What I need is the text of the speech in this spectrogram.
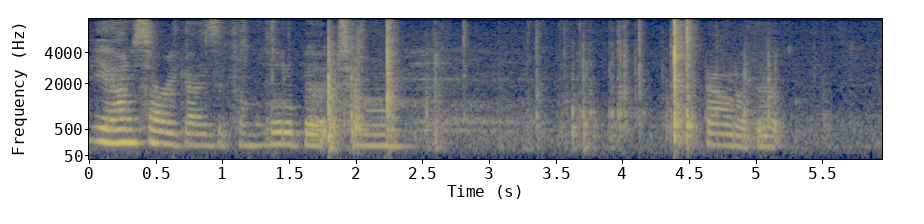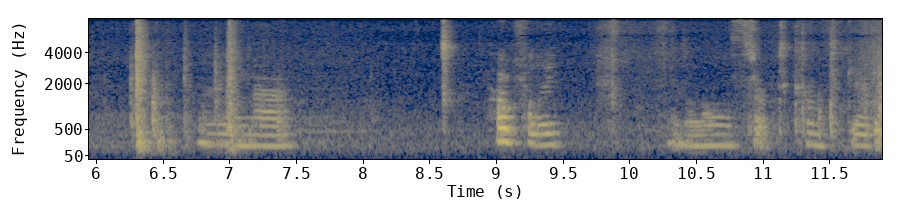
Yeah, I'm sorry guys if I'm a little bit um, out of it. And uh, hopefully it'll all start to come together.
